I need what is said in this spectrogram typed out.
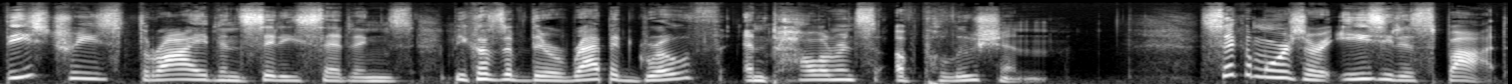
These trees thrive in city settings because of their rapid growth and tolerance of pollution. Sycamores are easy to spot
